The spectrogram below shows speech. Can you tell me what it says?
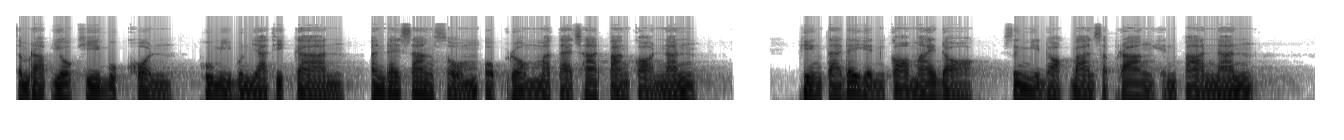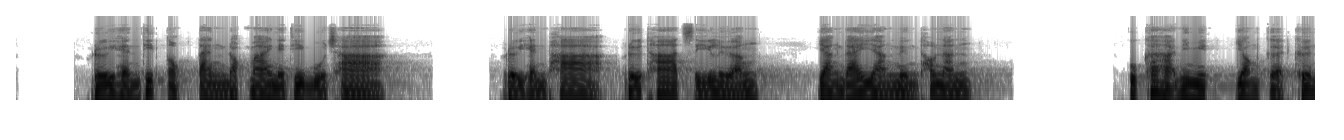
สำหรับโยคีบุคคล ผู้มีบุญญาธิการ อันได้สร้างสมอบรมมาแต่ชาติปางก่อนนั้น เพียงแต่ได้เห็นกอไม้ดอก ซึ่งมีดอกบานสะพรั่งเห็นปานนั้น หรือเห็นที่ตกแต่งดอกไม้ในที่บูชา หรือเห็นผ้าหรือธาตุสีเหลือง อย่างใดอย่างหนึ่งเท่านั้น อุคหานิมิตย่อมเกิดขึ้น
